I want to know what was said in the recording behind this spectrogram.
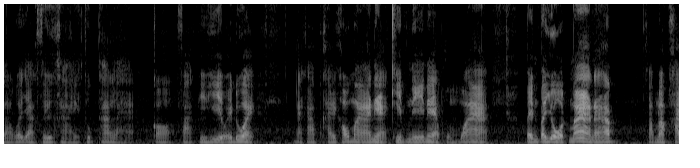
เราก็อยากซื้อขายทุกท่านแหละก็ฝากพี่ๆไว้ด้วยนะครับ ใครเข้ามาเนี่ยคลิปนี้เนี่ยผมว่าเป็นประโยชน์มากนะครับสำหรับใคร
